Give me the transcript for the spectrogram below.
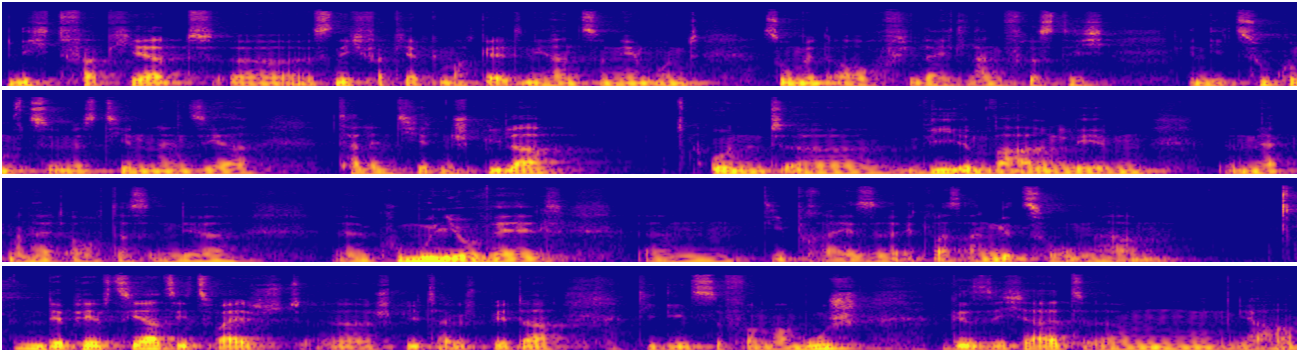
nicht verkehrt, äh, ist nicht verkehrt gemacht, Geld in die Hand zu nehmen und somit auch vielleicht langfristig in die Zukunft zu investieren in einen sehr talentierten Spieler. Und äh, wie im wahren Leben merkt man halt auch, dass in der äh, Comunio-Welt ähm, die Preise etwas angezogen haben. Der PFC hat sich zwei äh, Spieltage später die Dienste von Mamouche gesichert. Ähm, ja,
